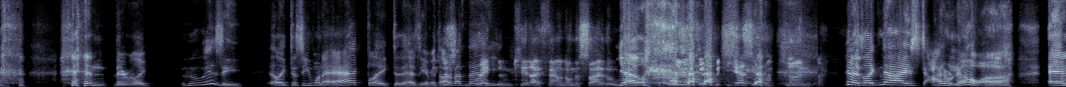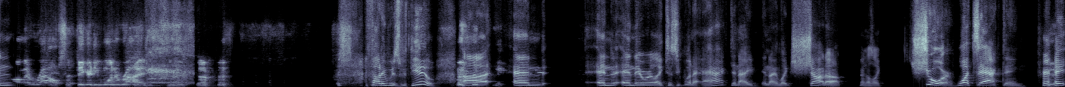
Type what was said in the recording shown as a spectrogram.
and they were like, "Who is he? Like, does he want to act? Like, does, has he ever thought about that?" He- Random kid I found on the side of the Yeah, road. like- Bring him with me. Yes, he's my son. yeah, he's like, "Nah, he's, I don't know." Uh, and I'm at Ralph's. I figured he'd want to ride. you know? I thought he was with you. Uh, and and and they were like, "Does he want to act?" And I and I like shot up, and I was like, "Sure, what's acting?" Yeah.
